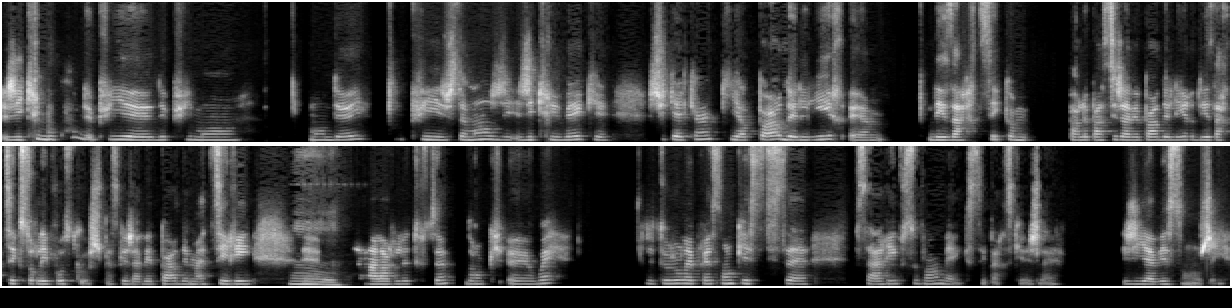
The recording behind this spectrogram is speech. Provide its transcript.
j'écris beaucoup depuis, euh, depuis mon, mon deuil. Puis justement, j'écrivais que je suis quelqu'un qui a peur de lire euh, des articles comme par le passé, j'avais peur de lire des articles sur les fausses couches parce que j'avais peur de m'attirer euh, hmm. malheur-là, tout ça. Donc, euh, ouais, j'ai toujours l'impression que si ça, ça arrive souvent, ben, c'est parce que j'y avais songé.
